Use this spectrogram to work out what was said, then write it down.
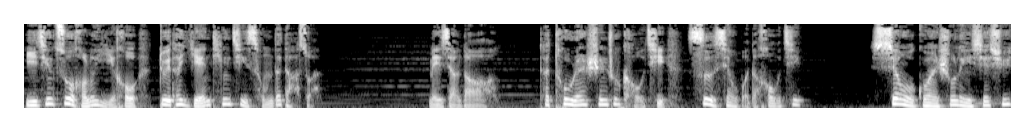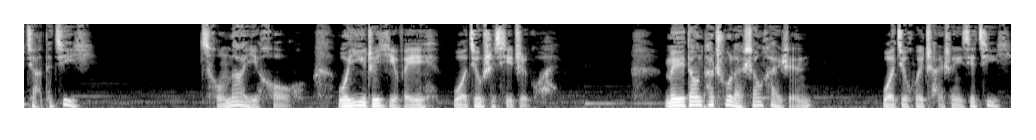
已经做好了以后对他言听计从的打算。没想到他突然伸出口气，刺向我的后颈，向我灌输了一些虚假的记忆。从那以后。我一直以为我就是锡纸怪，每当他出来伤害人，我就会产生一些记忆，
